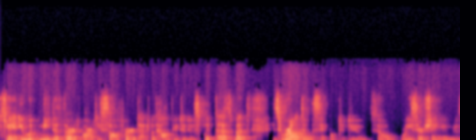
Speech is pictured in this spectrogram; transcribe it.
can. You would need a third-party software that would help you to do split tests, but it's relatively simple to do. So researching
